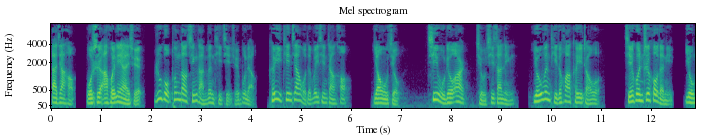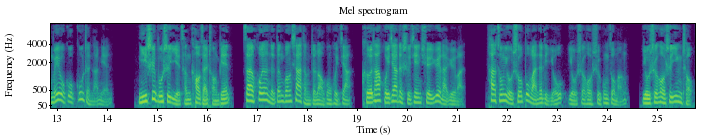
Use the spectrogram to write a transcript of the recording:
大家好，我是阿辉恋爱学。如果碰到情感问题解决不了，可以添加我的微信账号幺五九七五六二九七三零。有问题的话可以找我。结婚之后的你有没有过孤枕难眠？你是不是也曾靠在床边，在昏暗的灯光下等着老公回家？可他回家的时间却越来越晚，他总有说不完的理由，有时候是工作忙，有时候是应酬，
